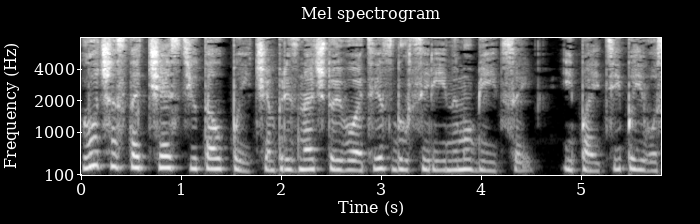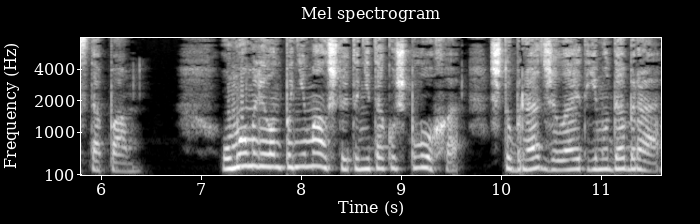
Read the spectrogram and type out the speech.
Лучше стать частью толпы, чем признать, что его отец был серийным убийцей, и пойти по его стопам. Умом ли он понимал, что это не так уж плохо, что брат желает ему добра,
